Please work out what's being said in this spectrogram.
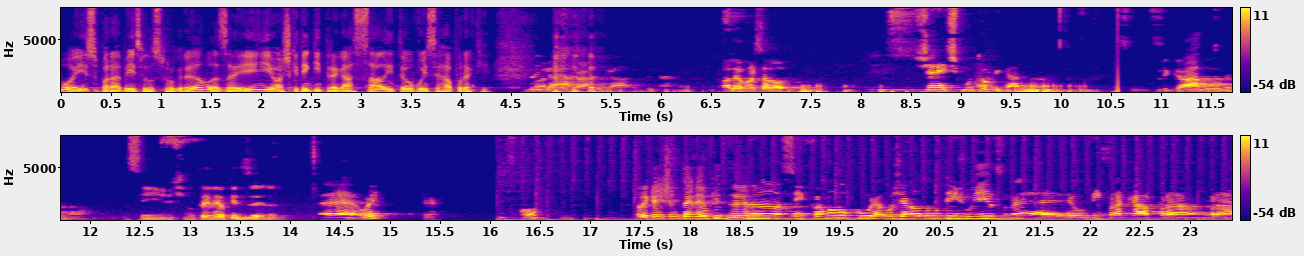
Bom, é isso, parabéns pelos programas aí. Eu acho que tem que entregar a sala, então eu vou encerrar por aqui. Obrigado, obrigado, obrigado. Valeu, Marcelo. Gente, muito obrigado pela. Obrigado. Muito legal. Sim, a gente não tem nem o que dizer, né? É, oi? Oh? Falei que a gente não tem nem o que dizer, né? Não, assim, foi uma loucura. O Geraldo não tem juízo, né? É, Eu vim pra cá, pra, pra,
